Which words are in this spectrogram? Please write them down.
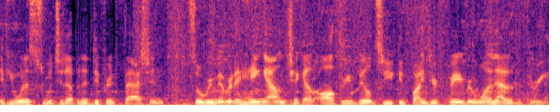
if you want to switch it up in a different fashion. So remember to hang out and check out all three builds so you can find your favorite one out of the three.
